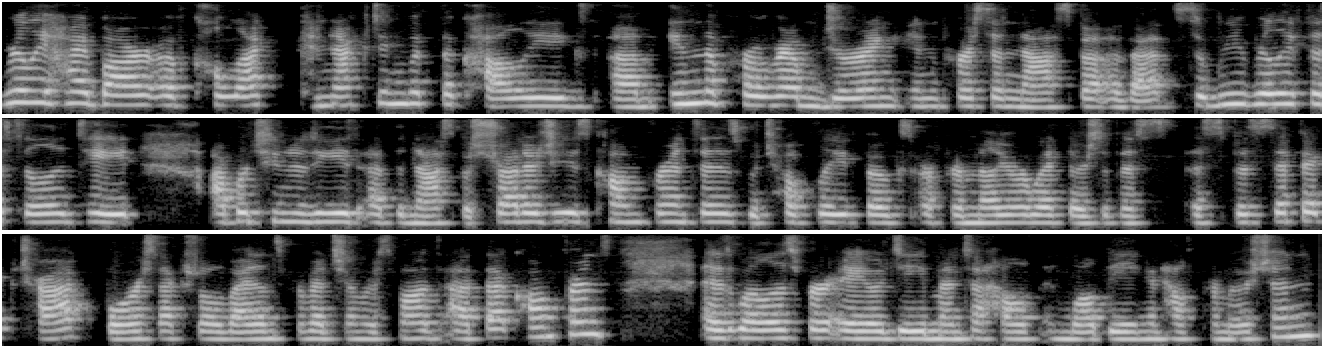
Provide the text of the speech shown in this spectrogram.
really high bar of collect, connecting with the colleagues um, in the program during in-person NASPA events. So we really facilitate opportunities at the NASPA Strategies conferences, which hopefully folks are familiar with. There's a, a specific track for sexual violence prevention response at that conference, as well as for AOD, mental health and well-being and health promotion,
